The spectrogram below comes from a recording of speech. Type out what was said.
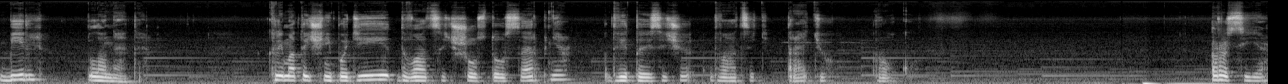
Біль планети. Кліматичні події 26 серпня 2023 року. Росія.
